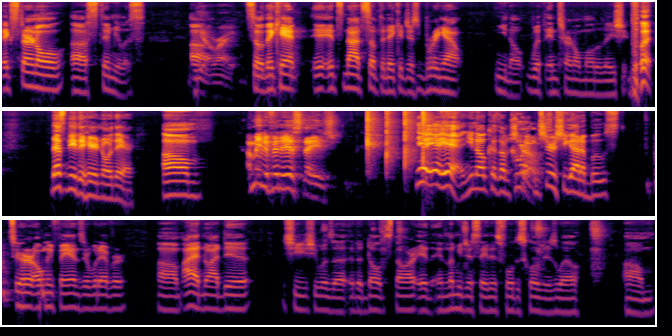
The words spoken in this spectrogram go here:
external uh, stimulus. Uh, yeah, right. So they can't. It, it's not something they could just bring out, you know, with internal motivation. But that's neither here nor there. Um, I mean, if it is staged, yeah, yeah, yeah. You know, because I'm sure I'm sure she got a boost to her OnlyFans or whatever. Um, I had no idea she she was a, an adult star, and, and let me just say this full disclosure as well. Um,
